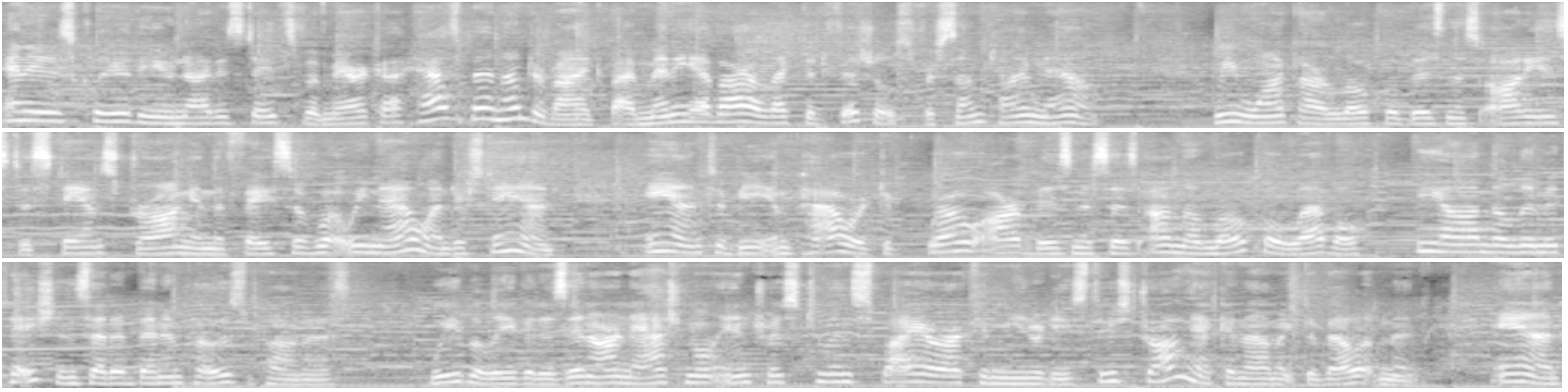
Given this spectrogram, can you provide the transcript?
and it is clear the United States of America has been undermined by many of our elected officials for some time now. We want our local business audience to stand strong in the face of what we now understand and to be empowered to grow our businesses on the local level beyond the limitations that have been imposed upon us. We believe it is in our national interest to inspire our communities through strong economic development and,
